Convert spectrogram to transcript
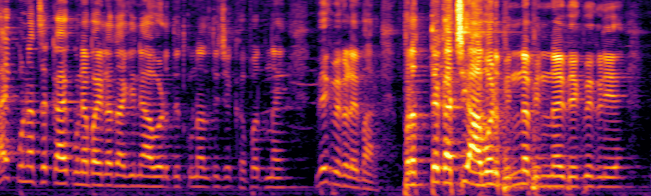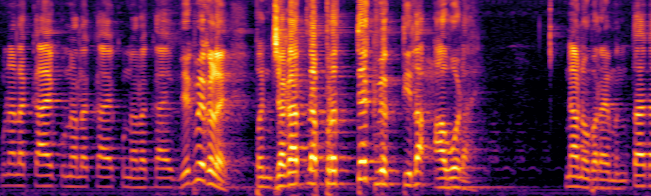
काय कुणाचं काय कुण्या बाईला दागिने आवडतात कुणाला त्याचे खपत नाही वेगवेगळे मार. प्रत्येकाची आवड भिन्न भिन्न आहे वेगवेगळी आहे. कुणाला काय कुणाला काय कुणाला काय वेगवेगळं आहे. पण जगातल्या प्रत्येक व्यक्तीला आवड आहे. ज्ञानोबराय म्हणतात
